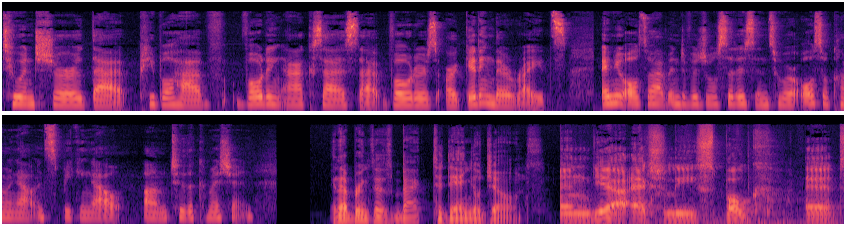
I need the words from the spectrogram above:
to ensure that people have voting access, that voters are getting their rights. And you also have individual citizens who are also coming out and speaking out um, to the commission. And that brings us back to Daniel Jones. And yeah, I actually spoke at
